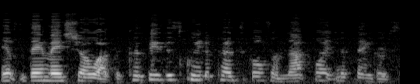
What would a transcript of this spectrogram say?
it, they may show up. It could be this Queen of Pentacles. I'm not pointing the fingers.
